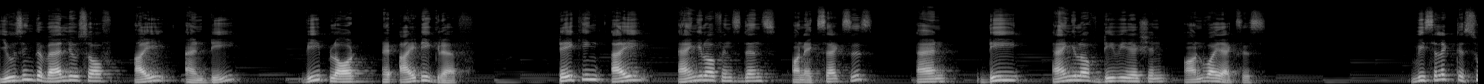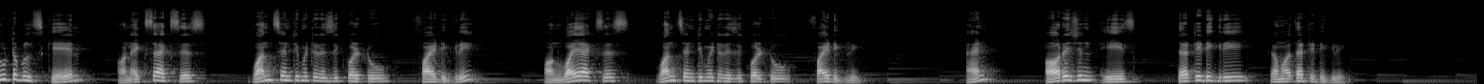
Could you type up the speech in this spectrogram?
Using the values of i and d, we plot a ID graph. Taking i angle of incidence on x-axis and d angle of deviation on y-axis. We select a suitable scale on x-axis 1 cm is equal to 5 degree, on y-axis 1 cm is equal to 5 degree and origin is 30 degree, 30 degree.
